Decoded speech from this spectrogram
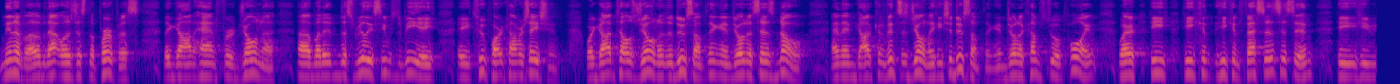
Nineveh, that was just the purpose that God had for Jonah. Uh, but it, this really seems to be a, a two part conversation where God tells Jonah to do something and Jonah says no. And then God convinces Jonah he should do something. And Jonah comes to a point where he, he, he confesses his sin, he, he,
